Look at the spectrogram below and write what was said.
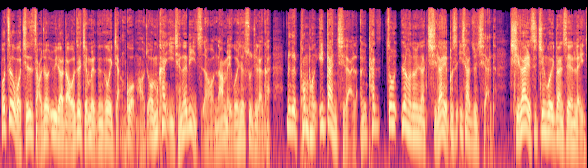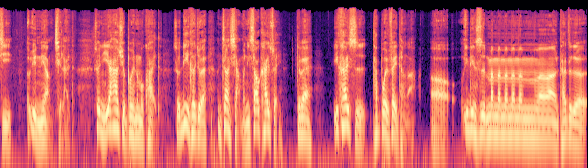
不过这个我其实早就预料到，我这节目也跟各位讲过嘛。就我们看以前的例子哦，拿美国一些数据来看，那个通膨一旦起来了，因为它中任何东西上起来也不是一下子就起来的，起来也是经过一段时间累积酝酿起来的，所以你压下去不会那么快的，所以立刻就会你这样想嘛，你烧开水对不对？一开始它不会沸腾啊。哦，一定是慢慢慢慢慢慢慢慢，它这个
